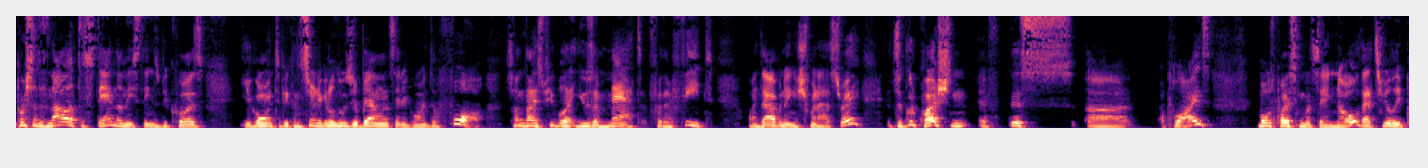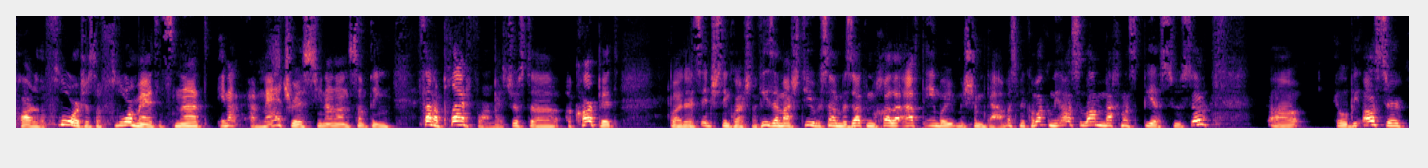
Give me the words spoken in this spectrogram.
person is not allowed to stand on these things because you're going to be concerned you're going to lose your balance and you're going to fall. Sometimes people that use a mat for their feet when davening Shemana Esrei. It's a good question if this uh, applies most places would say no. That's really part of the floor. It's just a floor mat. It's not. You're not a mattress. You're not on something. It's not a platform. It's just a, a carpet. But it's an interesting question. Uh, it will be usher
